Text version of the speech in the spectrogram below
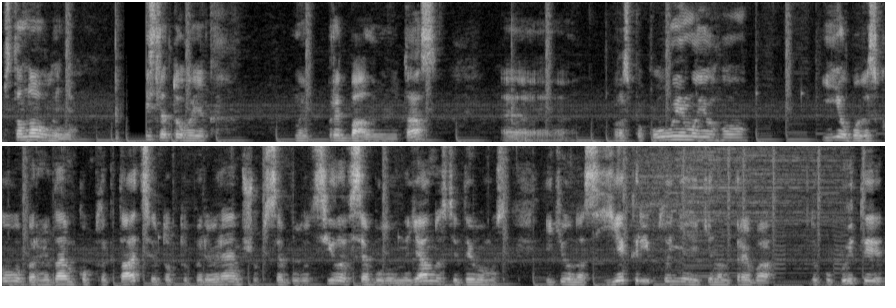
встановлення. Після того, як ми придбали унітаз, е- розпаковуємо його, і обов'язково переглядаємо комплектацію, тобто перевіряємо, щоб все було ціле, все було в наявності, дивимося, які у нас є кріплення, які нам треба докупити.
